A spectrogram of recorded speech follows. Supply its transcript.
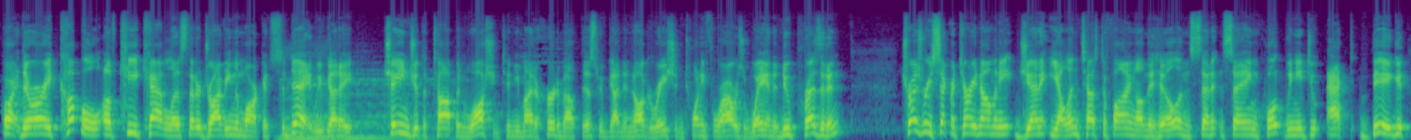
All right, there are a couple of key catalysts that are driving the markets today. We've got a change at the top in Washington. You might have heard about this. We've got an inauguration 24 hours away and a new president. Treasury Secretary nominee Janet Yellen testifying on the Hill and Senate and saying, quote, we need to act big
